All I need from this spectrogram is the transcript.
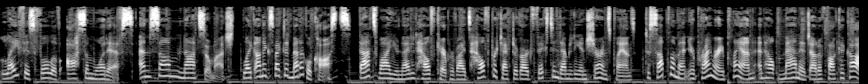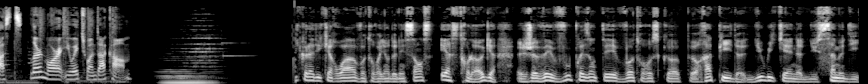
Life is full of awesome what ifs, and some not so much, like unexpected medical costs. That's why United Healthcare provides Health Protector Guard fixed indemnity insurance plans to supplement your primary plan and help manage out of pocket costs. Learn more at uh1.com. Nicolas Duquerrois, votre voyant de naissance et astrologue. Je vais vous présenter votre horoscope rapide du week-end du samedi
